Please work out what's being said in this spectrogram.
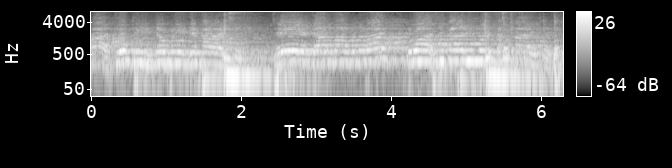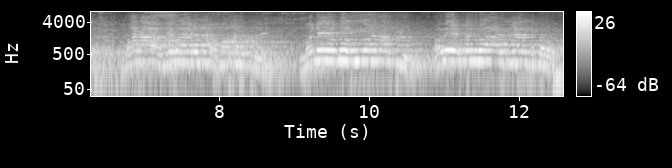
આ ચોથી ડબડી દેખાય છે. છે ચારમાં વનરાય તેવા શિકારી પણ શકાય છે. મારા મેવાડના મહારથી મને બહુમાન આપ્યું. હવે તલવાર જ્ઞાન કરો.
